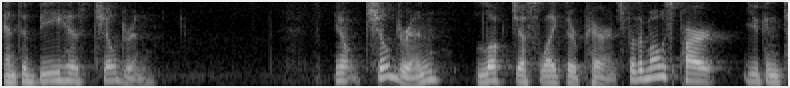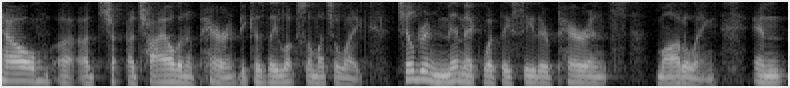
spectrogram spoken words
and to be His children. You know, children look just like their parents. For the most part, you can tell a, ch- a, child and a parent because they look so much alike. Children mimic what they see their parents modeling. And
